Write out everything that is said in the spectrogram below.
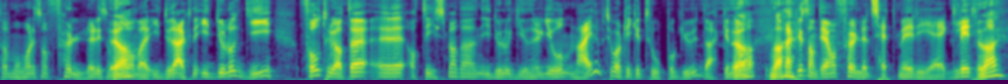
Da må man liksom følge liksom, Ja. der, Det er jo ikke noe ideologi. Folk tror at det, eh, ateisme det er en ideologi og en religion. Nei, det betyr bare at de ikke tror på Gud. Det er ikke noe Ja. Det er ikke sånn at jeg må følge et sett med regler. Nei.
